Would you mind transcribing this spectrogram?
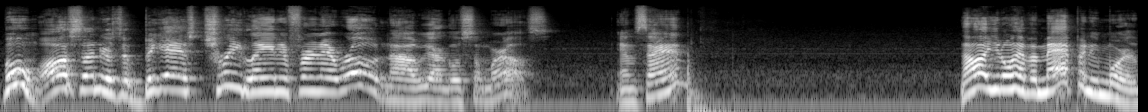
boom, all of a sudden there's a big ass tree laying in front of that road. Now we gotta go somewhere else. You know what I'm saying? No, you don't have a map anymore.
